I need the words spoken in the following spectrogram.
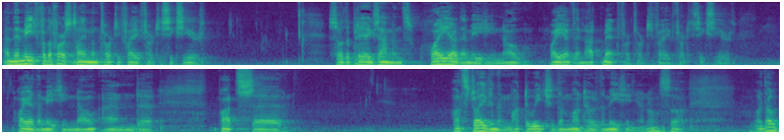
And they meet for the first time in 35, 36 years. So the play examines why are they meeting now? Why have they not met for 35, 36 years? Why are they meeting now? And uh, what's uh, what's driving them, what do each of them want out of the meeting, you know. So without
